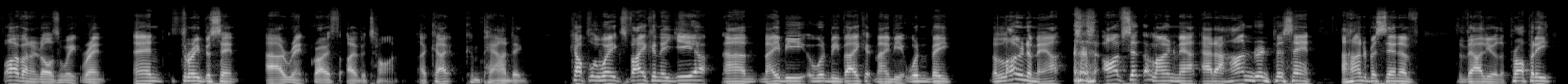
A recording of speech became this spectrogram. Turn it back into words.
five hundred dollars a week rent, and three percent uh, rent growth over time. Okay, compounding. Couple of weeks vacant a year. Um, maybe it would be vacant. Maybe it wouldn't be. The loan amount. I've set the loan amount at hundred percent. hundred percent of the value of the property.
